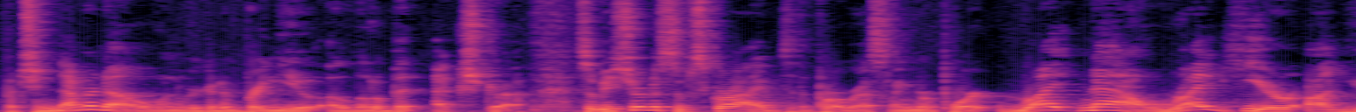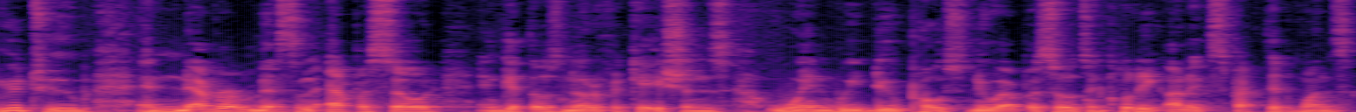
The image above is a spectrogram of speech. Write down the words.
but you never know when we're going to bring you a little bit extra. So be sure to subscribe to the Pro Wrestling Report right now, right here on YouTube, and never miss an episode and get those notifications when we do post new episodes, including unexpected ones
